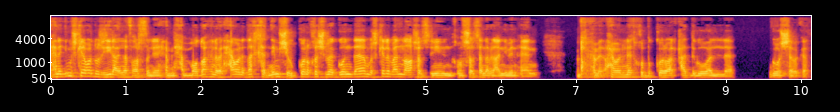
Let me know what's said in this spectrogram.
إحنا دي مشكلة برضه جديدة علينا في أرسنال. يعني إحنا بنحب موضوع إحنا بنحاول ندخل نمشي بالكورة نخش بيها الجون ده مشكلة بقى لنا 10 سنين 15 سنة بنعاني منها يعني. بنحاول ندخل بالكورة لحد جوه ال... جوه الشبكة.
